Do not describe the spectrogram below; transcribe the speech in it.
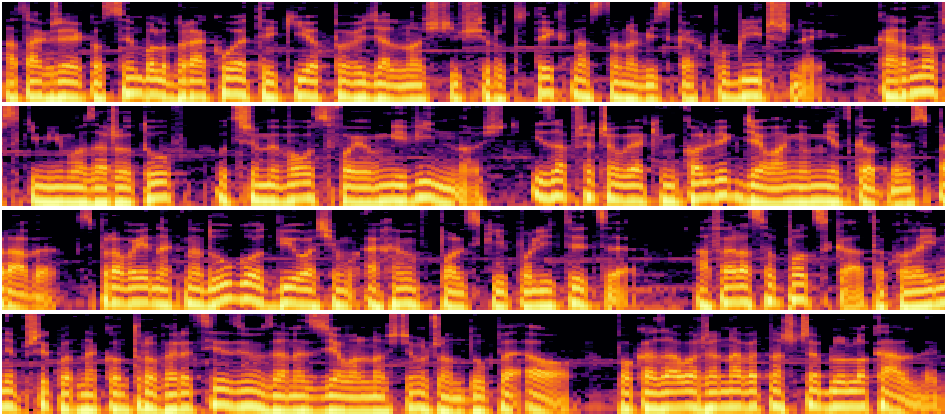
a także jako symbol braku etyki i odpowiedzialności wśród tych na stanowiskach publicznych. Karnowski mimo zarzutów utrzymywał swoją niewinność i zaprzeczał jakimkolwiek działaniom niezgodnym z prawem. Sprawa jednak na długo odbiła się echem w polskiej polityce. Afera Sopocka to kolejny przykład na kontrowersje związane z działalnością rządu PO. Pokazała, że nawet na szczeblu lokalnym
